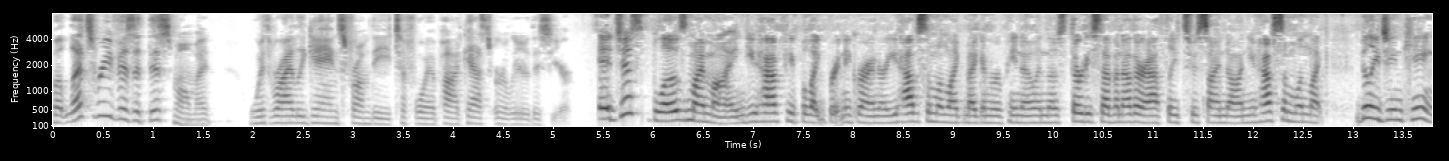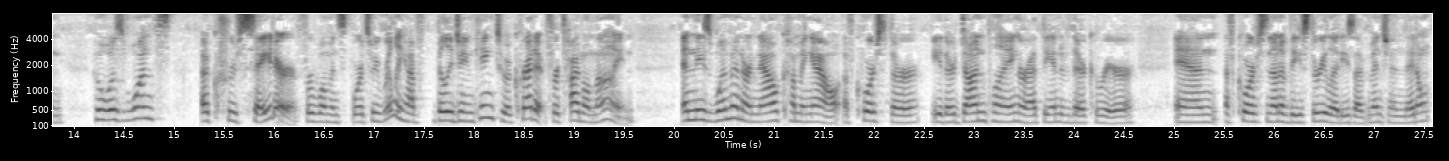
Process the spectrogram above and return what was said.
But let's revisit this moment with Riley Gaines from the Tafoya podcast earlier this year it just blows my mind. You have people like Brittney Griner, you have someone like Megan Rapinoe, and those 37 other athletes who signed on. You have someone like Billie Jean King, who was once a crusader for women's sports. We really have Billie Jean King to a credit for Title IX. And these women are now coming out. Of course, they're either done playing or at the end of their career. And of course, none of these three ladies I've mentioned, they don't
